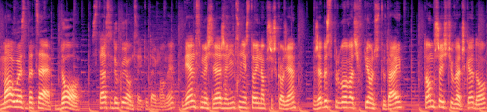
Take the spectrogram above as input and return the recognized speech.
ma USB-C do stacji dokującej, tutaj mamy. Więc myślę, że nic nie stoi na przeszkodzie, żeby spróbować wpiąć tutaj tą przejścióweczkę do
